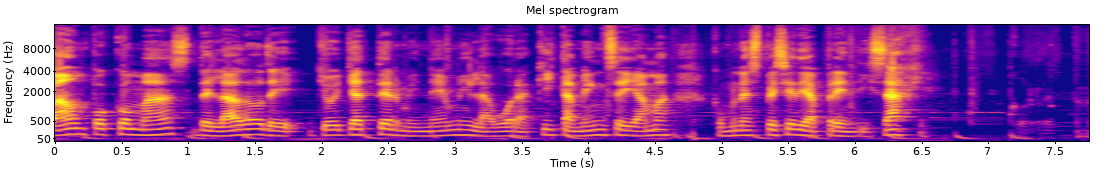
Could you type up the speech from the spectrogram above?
va un poco más del lado de yo ya terminé mi labor aquí. También se llama como una especie de aprendizaje. Correcto.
